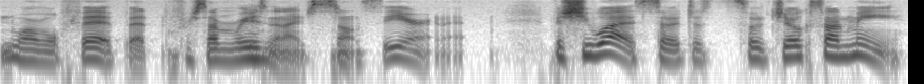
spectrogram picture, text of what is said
normal fit, but for some reason I just don't see her in it. But she was, so it just so jokes on me.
